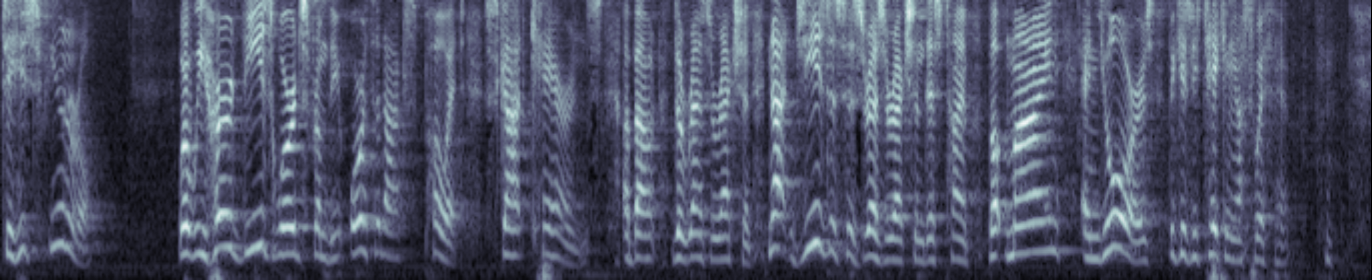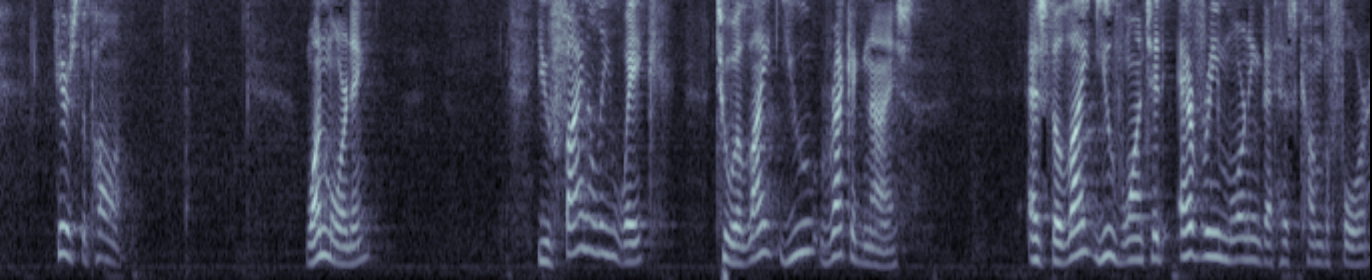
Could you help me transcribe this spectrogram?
to his funeral, where we heard these words from the Orthodox poet Scott Cairns about the resurrection. Not Jesus' resurrection this time, but mine and yours, because he's taking us with him. Here's the poem One morning, you finally wake to a light you recognize as the light you've wanted every morning that has come before.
